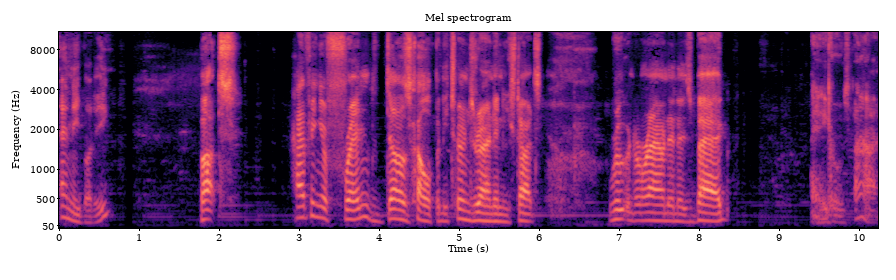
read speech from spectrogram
anybody, but having a friend does help. And he turns around and he starts rooting around in his bag. And he goes, ah,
